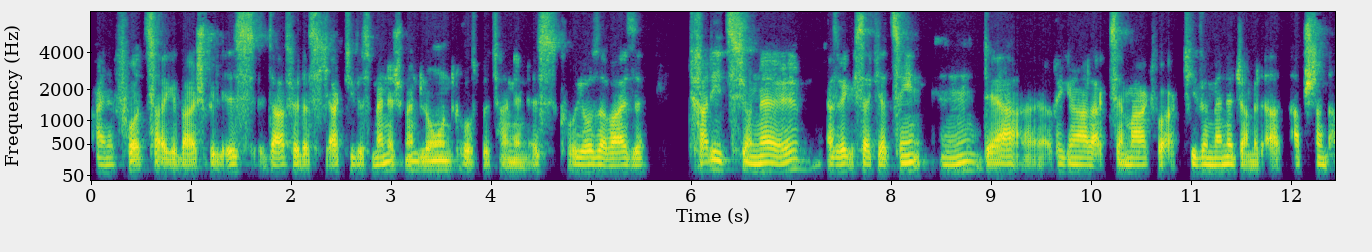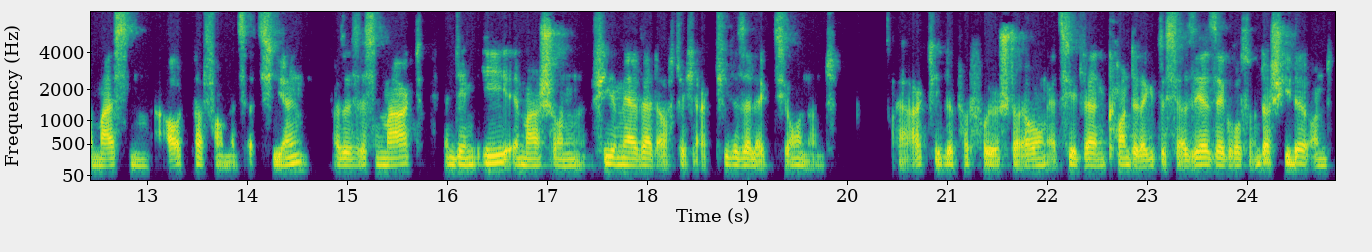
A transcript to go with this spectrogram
ein Vorzeigebeispiel ist dafür, dass sich aktives Management lohnt. Großbritannien ist kurioserweise traditionell, also wirklich seit Jahrzehnten, der äh, regionale Aktienmarkt, wo aktive Manager mit Abstand am meisten Outperformance erzielen. Also es ist ein Markt, in dem eh immer schon viel Mehrwert auch durch aktive Selektion und äh, aktive Portfoliosteuerung erzielt werden konnte. Da gibt es ja sehr, sehr große Unterschiede und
